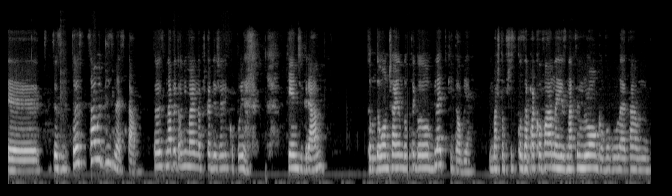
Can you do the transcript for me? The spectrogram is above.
Y, to, jest, to jest cały biznes tam. To jest nawet, oni mają na przykład, jeżeli kupujesz 5 gram, to dołączają do tego bledki tobie. I masz to wszystko zapakowane, jest na tym logo w ogóle tam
